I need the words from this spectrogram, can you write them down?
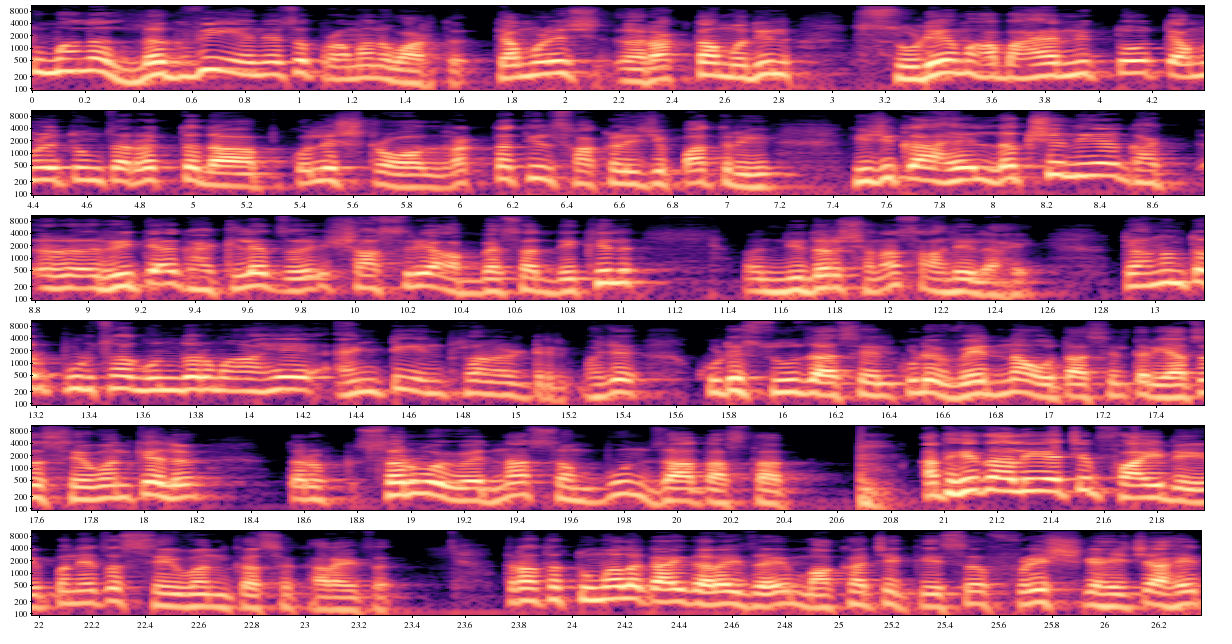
तुम्हाला लघवी येण्याचं प्रमाण वाढतं. त्यामुळे श- रक्तामधील सोडियम हा बाहेर निघतो त्यामुळे तुमचा रक्तदाब कोलेस्ट्रॉल रक्तातील साखळीची पातळी ही जी काय आहे लक्षणीय घाट रित्या घाटल्याचं शास्त्रीय अभ्यासात देखील निदर्शनास आलेलं आहे. त्यानंतर पुढचा गुणधर्म आहे अँटी इन्फ्लॉमेटरी म्हणजे कुठे सूज असेल कुठे वेदना होत असेल तर याचं सेवन केलं तर सर्व वेदना संपून जात असतात. आता हे झाले याचे फायदे पण याचं सेवन कसं करायचं? तर आता तुम्हाला काय करायचं आहे माखाचे केस फ्रेश घ्यायचे आहेत.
